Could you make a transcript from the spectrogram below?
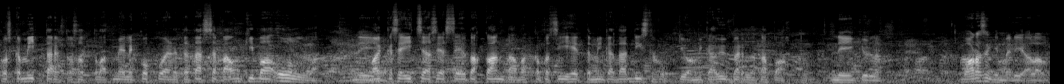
koska mittarit osoittavat meille koko ajan, että tässäpä on kiva olla. Niin. Vaikka se itse asiassa ei ota kantaa vaikkapa siihen, että minkä tämä disruptio on, mikä ympärillä tapahtuu. Niin kyllä. Varsinkin media-alalla.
